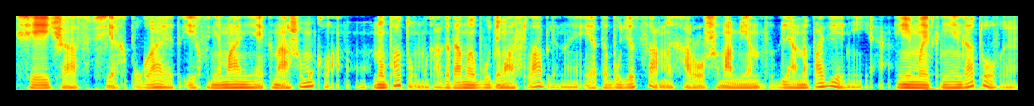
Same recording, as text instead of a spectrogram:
Сейчас всех пугает их внимание к нашему клану. Но потом, когда мы будем ослаблены, это будет самый хороший момент для нападения. И мы к ней готовы,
